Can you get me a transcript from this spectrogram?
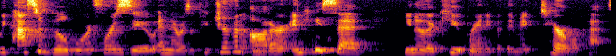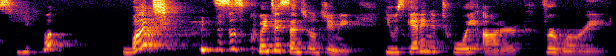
we passed a billboard for a zoo and there was a picture of an otter and he said, you know, they're cute, Brandi, but they make terrible pets. I'm like, what? What? this is quintessential Jimmy. He was getting a toy otter for Rory.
